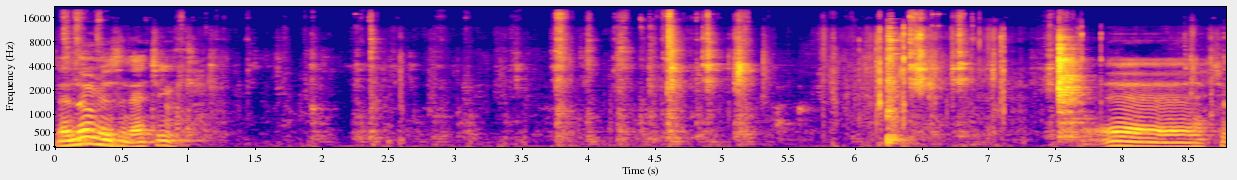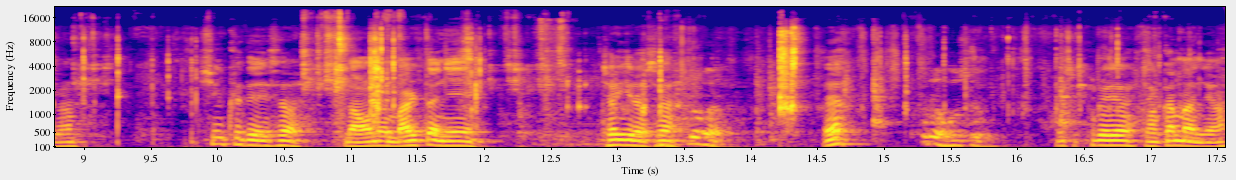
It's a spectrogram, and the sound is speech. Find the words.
내가 넣으면서 내가 찍을게. 예, 지금 싱크대에서 나오는 말단이 저기라서. 예? 풀어, 호수. 다시 풀어요. 잠깐만요.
